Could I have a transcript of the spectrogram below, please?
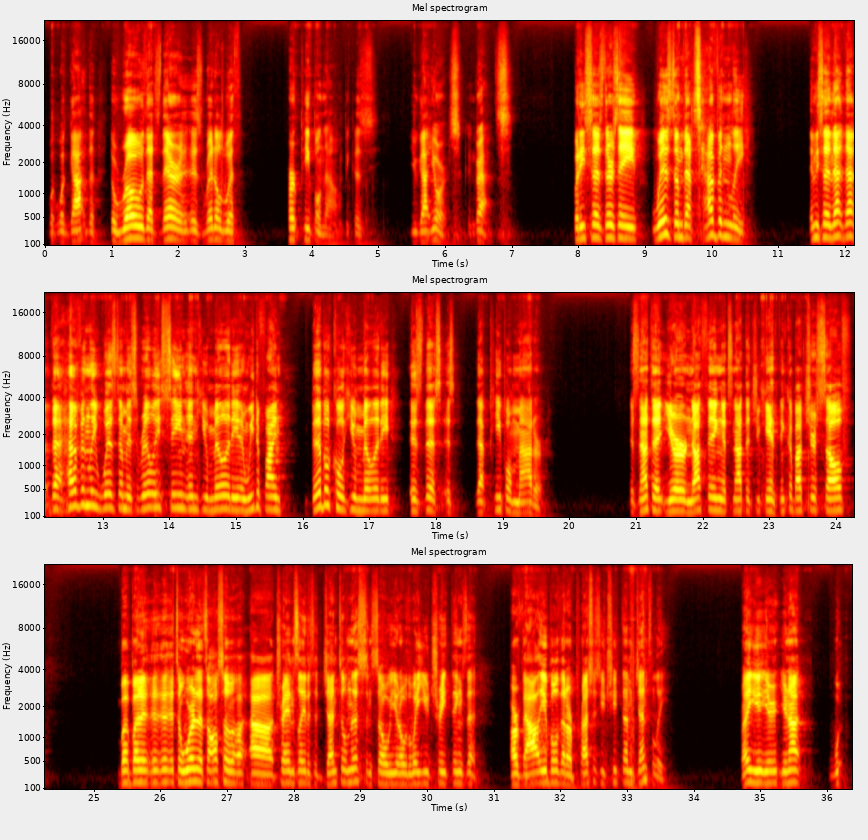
what, what got the, the road that's there is riddled with hurt people now because you got yours. Congrats. But he says there's a wisdom that's heavenly and he said that, that, that heavenly wisdom is really seen in humility, and we define biblical humility is this, is that people matter. It's not that you're nothing, it's not that you can't think about yourself, but, but it, it, it's a word that's also uh, translated to gentleness. And so, you know, the way you treat things that are valuable, that are precious, you treat them gently, right? You, you're, you're not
